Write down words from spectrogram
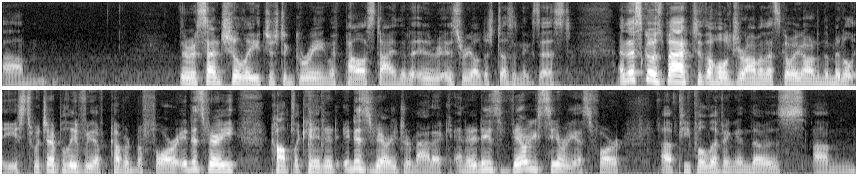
um, they're essentially just agreeing with Palestine that Israel just doesn't exist. And this goes back to the whole drama that's going on in the Middle East, which I believe we have covered before. It is very complicated, it is very dramatic, and it is very serious for uh, people living in those um,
